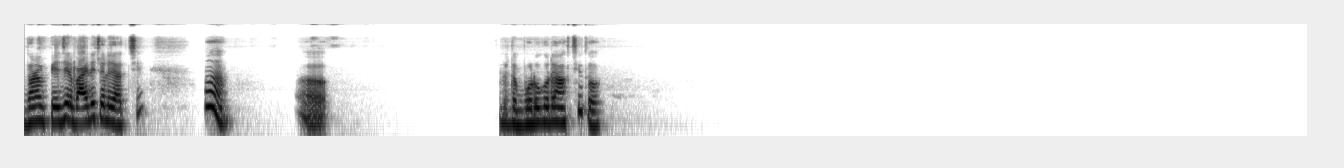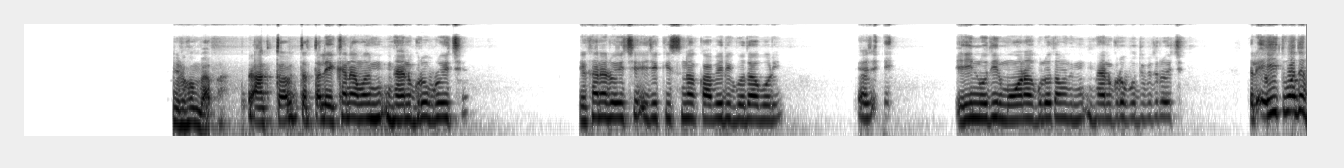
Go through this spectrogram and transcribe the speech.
ধর আমি পেজের বাইরে চলে যাচ্ছি হ্যাঁ? এটা বড় করে আঁকছি তো। এরকম ব্যাপার। আঁকতে হবে। তাহলে এখানে আমার ম্যানগ্রোভ রয়েছে। এখানে রয়েছে এই যে কৃষ্ণা, কাবেরী, গোদাবরী। এই নদীর মোহনাগুলোতে আমাদের ম্যানগ্রোভ উদ্ভিদ রয়েছে। তাহলে এই তোমাদের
